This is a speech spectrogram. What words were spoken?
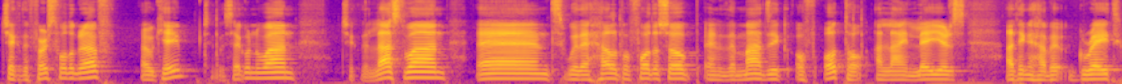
Check the first photograph. Okay. Check the second one. Check the last one. And with the help of Photoshop and the magic of auto align layers I think I have a great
